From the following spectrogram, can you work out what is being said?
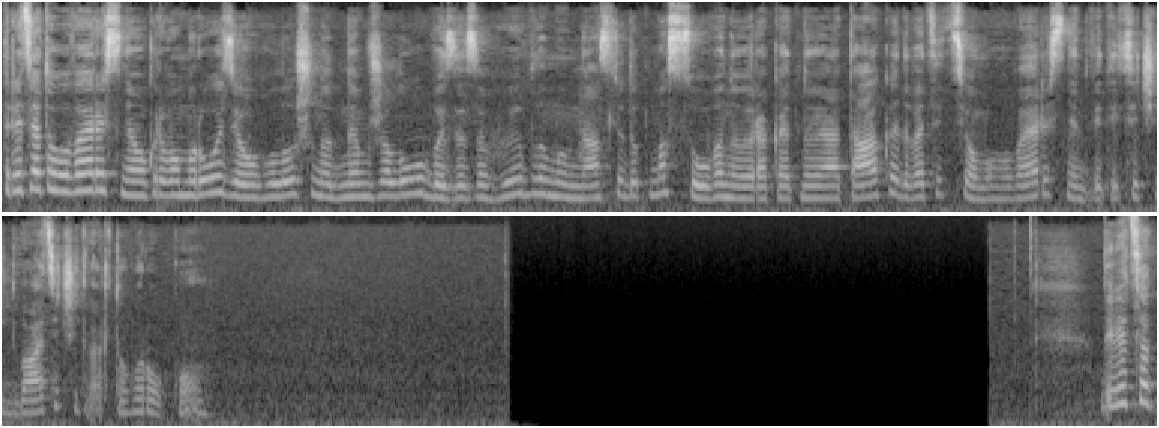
30 вересня у Кривому Розі оголошено днем жалоби за загиблими внаслідок масованої ракетної атаки 27 вересня 2024 року. Дев'ятсот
